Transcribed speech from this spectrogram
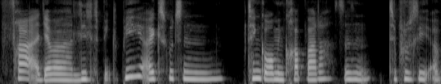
fra at jeg var en lille spinkel pige, og ikke skulle sådan tænke over, at min krop var der, sådan, til pludselig at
